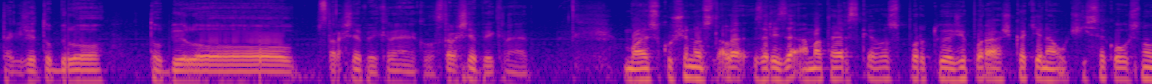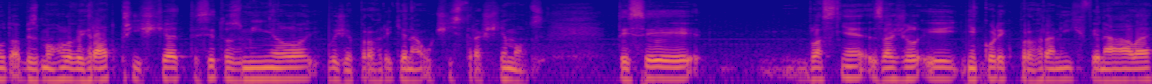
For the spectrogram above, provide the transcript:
takže to bylo, to bylo strašně pěkné, jako strašně pěkné. Moje zkušenost ale z ryze amatérského sportu je, že porážka tě naučí se kousnout, abys mohl vyhrát příště. Ty si to zmínil, že prohry tě naučí strašně moc. Ty si vlastně zažil i několik prohraných finále.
